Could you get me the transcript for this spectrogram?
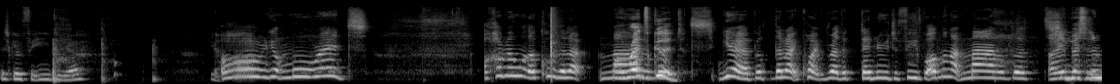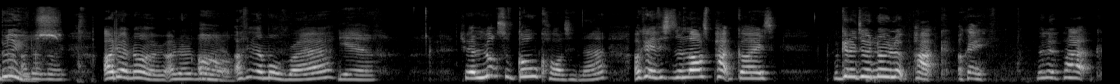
Let's go for Ibra. Yeah. Yeah. Oh, we got more reds. I can't remember what they're called. They're like oh, man. Oh, red's of the- good. Yeah, but they're like quite red. They're new to FIFA. But other than like man of the. Are they better than season, I don't blues? know. I don't know. I don't know. Oh. I think they're more rare. Yeah. So we have lots of gold cards in there. Okay, this is the last pack, guys. We're gonna do a no look pack. Okay. the look pack.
